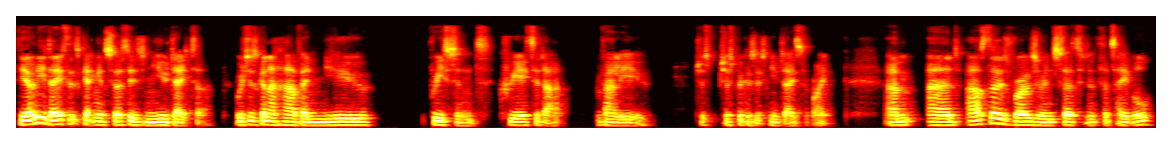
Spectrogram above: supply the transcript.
the only data that's getting inserted is new data, which is going to have a new recent created at value just, just because it's new data, right? Um, and as those rows are inserted into the table,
